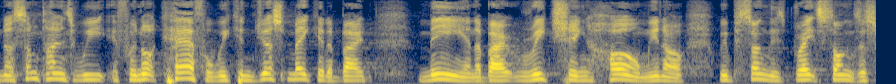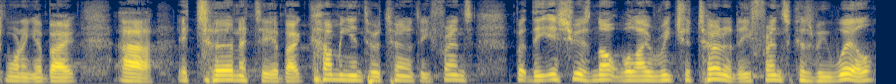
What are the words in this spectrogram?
You know, sometimes we, if we're not careful, we can just make it about me and about reaching home. You know, we've sung these great songs this morning about uh, eternity, about coming into eternity. Friends, but the issue is not will I reach eternity, friends, because we will.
